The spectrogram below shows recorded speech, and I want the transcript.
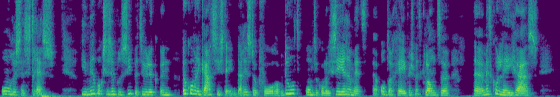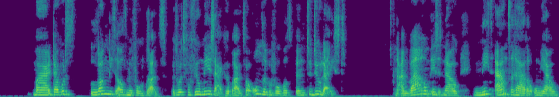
onrust en stress. Je mailbox is in principe natuurlijk een, een communicatiesysteem. Daar is het ook voor bedoeld om te communiceren met uh, opdrachtgevers, met klanten, uh, met collega's. Maar daar wordt het lang niet altijd meer voor gebruikt. Het wordt voor veel meer zaken gebruikt, waaronder bijvoorbeeld een to-do-lijst. Nou, en waarom is het nou niet aan te raden om jouw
